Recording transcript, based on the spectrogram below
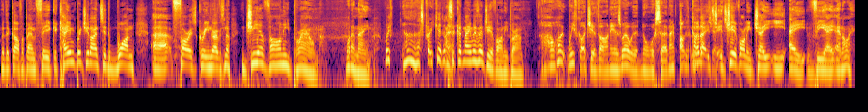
with the goal for Benfica. Cambridge United 1, uh, Forest Green Rovers nil. Giovanni Brown. What a name. We've, oh, that's pretty good, isn't That's it? a good name, isn't it, Giovanni Brown? Oh, wait, we've got a Giovanni as well with a normal surname. Oh, I'll No, no, it's, it's Giovanni, J E A V A N I.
